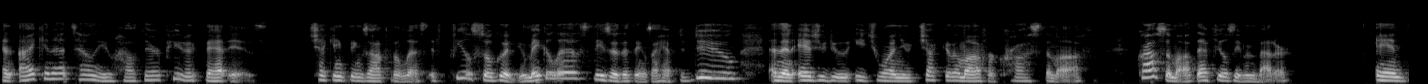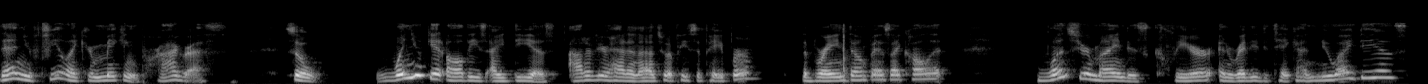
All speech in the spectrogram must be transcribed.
And I cannot tell you how therapeutic that is, checking things off the list. It feels so good. You make a list, these are the things I have to do. And then as you do each one, you check them off or cross them off. Cross them off, that feels even better. And then you feel like you're making progress. So when you get all these ideas out of your head and onto a piece of paper, the brain dump, as I call it, once your mind is clear and ready to take on new ideas,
